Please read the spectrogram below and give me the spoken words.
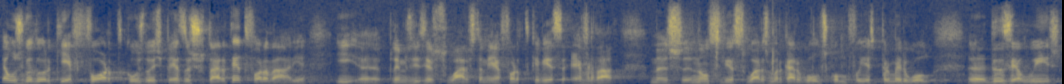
É um jogador que é forte com os dois pés, a chutar até de fora da área. E uh, podemos dizer Soares também é forte de cabeça, é verdade. Mas uh, não se vê Soares marcar golos como foi este primeiro golo de Zé Luís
